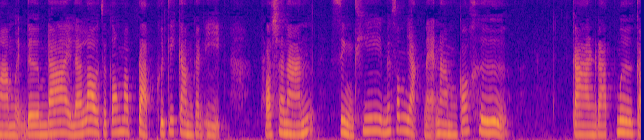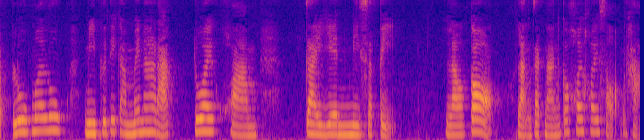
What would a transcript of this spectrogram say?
มาเหมือนเดิมได้ แล้วเราจะต้องมาปรับพฤติกรรมกันอีก เพราะฉะนั้นสิ่งที่แม่ส้มอยากแนะนำก็คือ การรับมือกับลูกเมื่อลูกมีพฤติกรรมไม่น่ารักด้วยความใจเย็นมีสติ แล้วก็หลังจากนั้นก็ค่อยๆสอนค่ะ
